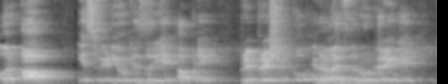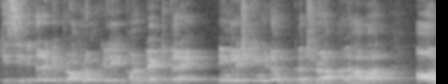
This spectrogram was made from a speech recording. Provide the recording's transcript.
और आप इस वीडियो के ज़रिए अपने प्रिपरेशन को एनालाइज ज़रूर करेंगे। किसी भी तरह के प्रॉब्लम के लिए कांटेक्ट करें। इंग्लिश किंगडम कचरा इलाहाबाद और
